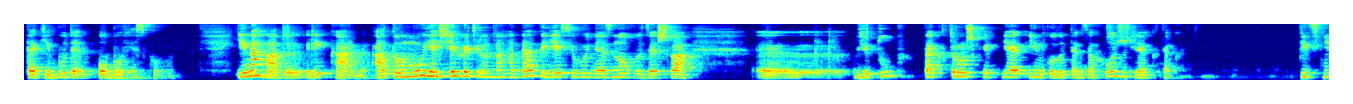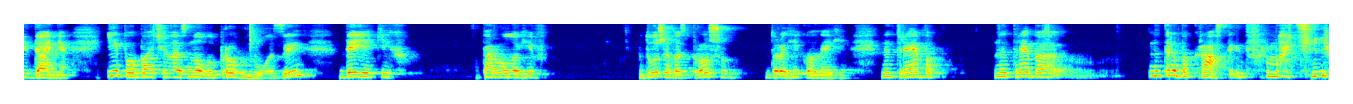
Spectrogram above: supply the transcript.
так і буде обов'язково. І нагадую, рік карми. А тому я ще хотіла нагадати, я сьогодні знову зайшла е, в Ютуб, так трошки, я інколи так заходжу, як так під снідання, і побачила знову прогнози деяких тарологів. Дуже вас прошу, дорогі колеги, не треба, не треба, не треба красти інформацію.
